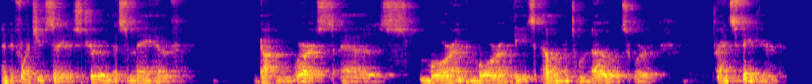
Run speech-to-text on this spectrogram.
and if what you say is true, this may have gotten worse as more and more of these elemental nodes were transfigured.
